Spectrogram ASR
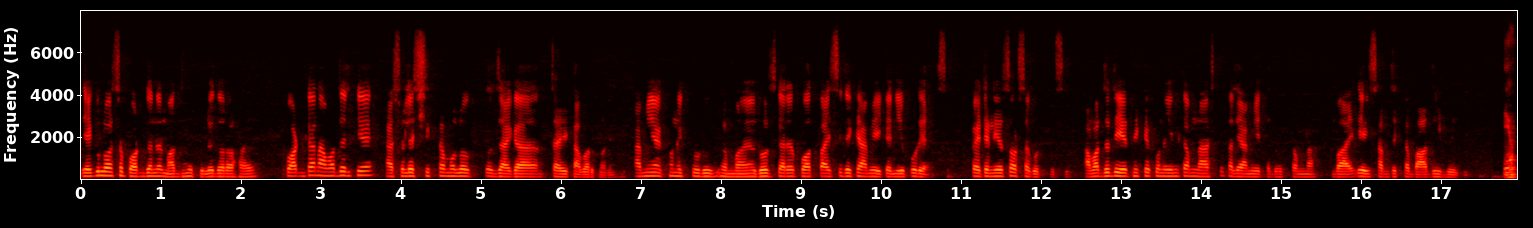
এগুলো আছে পটগানের মাধ্যমে তুলে ধরা হয়। পটগান আমাদেরকে আসলে শিক্ষামূলক জায়গাটাই কাভার করে। আমি এখন একটু মানে রোজগারের পথ পাইছি দেখে আমি এটা নিয়ে পড়ে আছি। বা এটা নিয়ে চর্চা করতেছি। আমার যদি এ থেকে কোনো ইনকাম না আসতো, তাহলে আমি এটা ধরতাম না বা এই সাবজেক্টটা বাদই হয়ে যেত। পট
